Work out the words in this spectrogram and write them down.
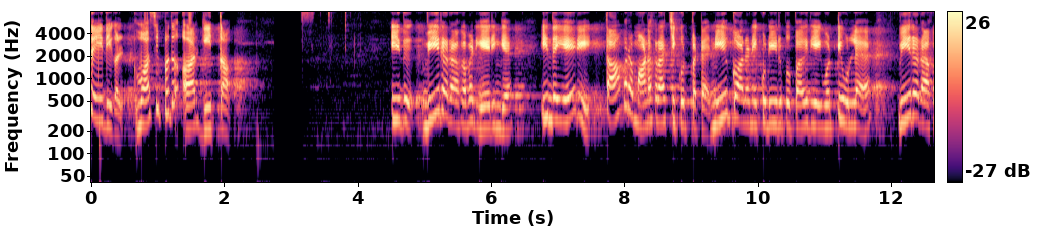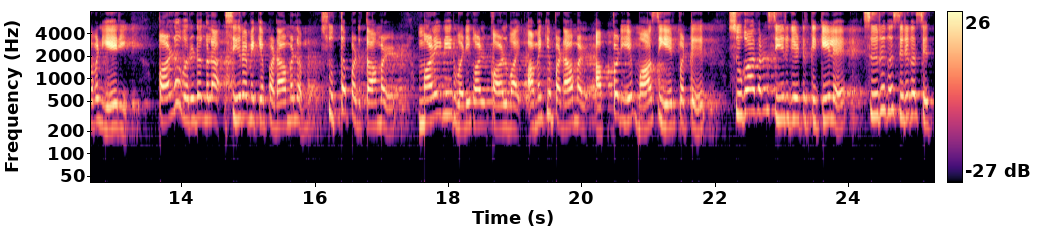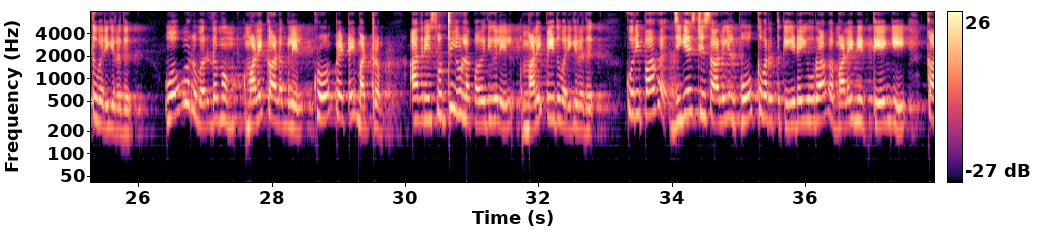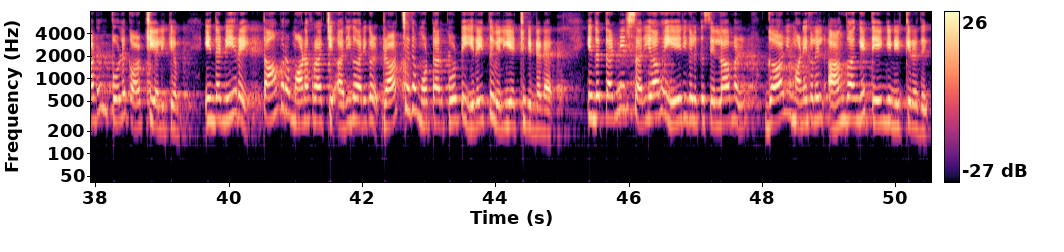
செய்திகள். வாசிப்பது ஆர். கீதா. இது வீரராகவன் ஏரிங்க. இந்த ஏரி தாம்பரம் மாநகராட்சிக்குட்பட்ட நியூ காலனி குடியிருப்பு பகுதியை ஒட்டி உள்ள வீரராகவன் ஏரி. பல வருடங்களாக சீரமைக்கப்படாமலும் சுத்தப்படுத்தாமல் மழைநீர் வடிகால் கால்வாய் அமைக்கப்படாமல் அப்படியே மாசு ஏற்பட்டு சுகாதார சீர்கேட்டிற்கு கீழே சிறுக சிறுக செத்து வருகிறது. ஒவ்வொரு வருடமும் மழைக்காலங்களில் குரோம்பேட்டை மற்றும் அதனை சுற்றியுள்ள பகுதிகளில் மழை பெய்து வருகிறது. குறிப்பாக ஜிஎஸ்டி சாலையில் போக்குவரத்துக்கு இடையூறாக மழைநீர் தேங்கி கடல் போல காட்சியளிக்கும் இந்த நீரை தாம்பரம் மாநகராட்சி அதிகாரிகள் ராட்சத மோட்டார் போட்டு இறைத்து வெளியேற்றுகின்றனர். இந்த தண்ணீர் சரியாக ஏரிகளுக்கு செல்லாமல் காலி மனைகளில் ஆங்காங்கே தேங்கி நிற்கிறது.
